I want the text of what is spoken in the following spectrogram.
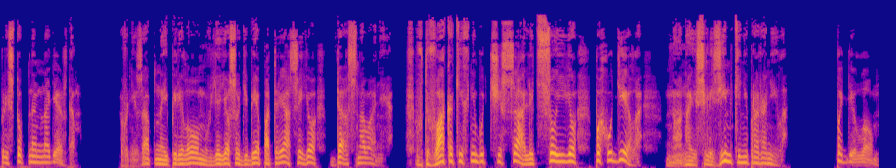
преступным надеждам. Внезапный перелом в ее судьбе потряс ее до основания. В два каких-нибудь часа лицо ее похудело, но она и слезинки не проронила. «По делам»,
